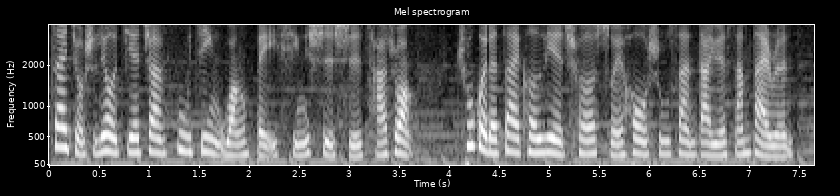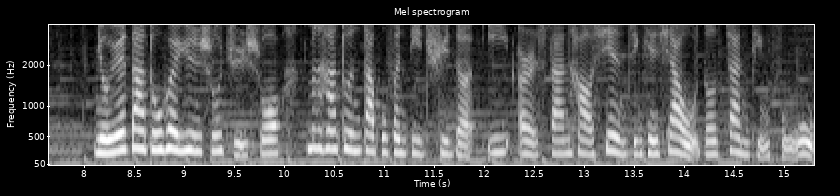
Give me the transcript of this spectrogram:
在九十六街站附近往北行驶时擦撞，出轨的载客列车随后疏散大约三百人。纽约大都会运输局说，曼哈顿大部分地区的一二三号线今天下午都暂停服务。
